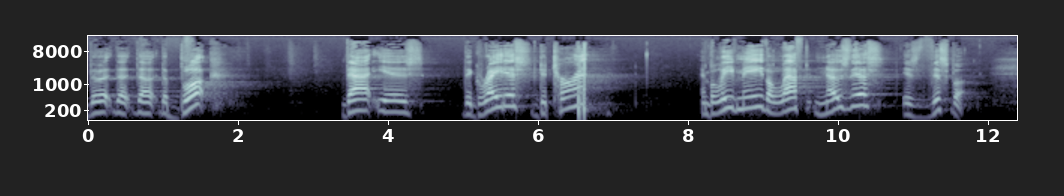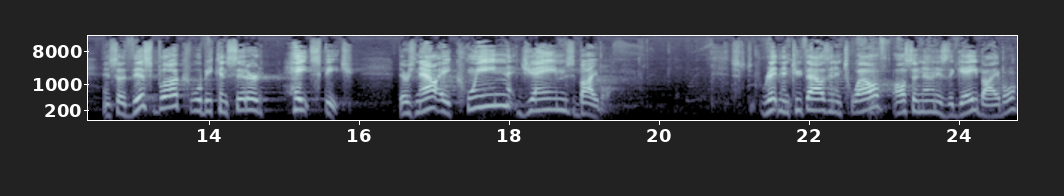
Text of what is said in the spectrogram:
the, the, the, the book that is the greatest deterrent, and believe me, the left knows this, is this book. And so this book will be considered hate speech. There's now a Queen James Bible written in 2012, also known as the Gay Bible,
